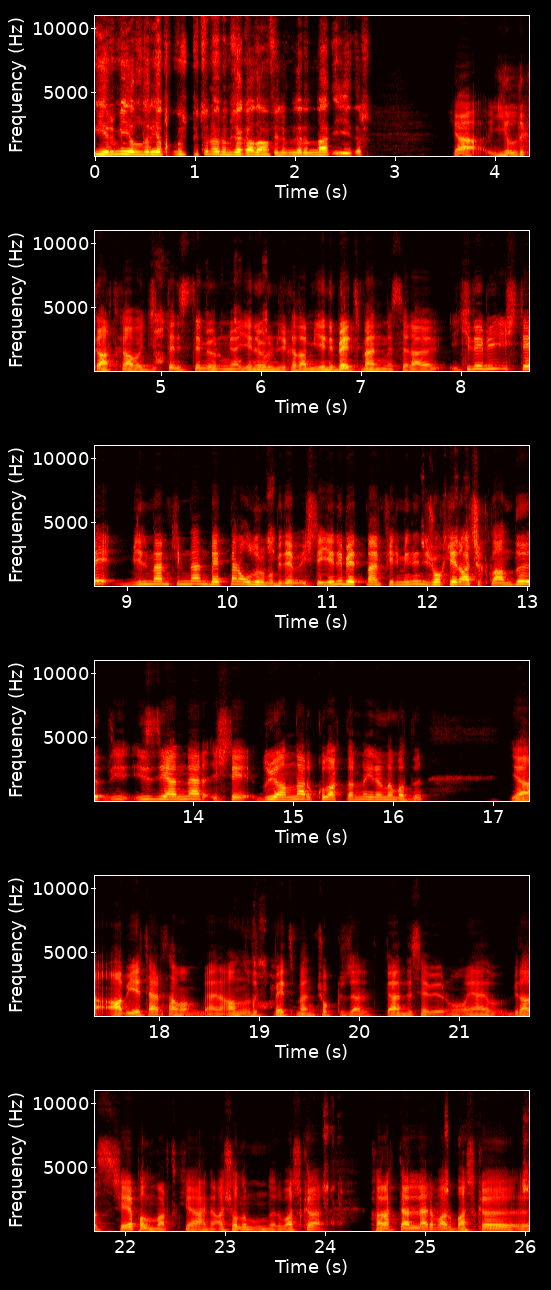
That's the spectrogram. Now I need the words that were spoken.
20 yıldır yapılmış bütün Örümcek Adam filmlerinden iyidir. Ya yıldık artık abi. Cidden istemiyorum ya. Yeni Örümcek Adam, yeni Batman mesela. İkide bir işte bilmem kimden Batman olur mu? Bir de işte yeni Batman filminin Joker'i açıklandı. İzleyenler işte duyanlar kulaklarına inanamadı. Ya abi yeter tamam. Yani anladık. Batman çok güzel. Ben de seviyorum ama yani biraz şey yapalım artık ya. Hani aşalım bunları. Başka karakterler var. Başka e,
